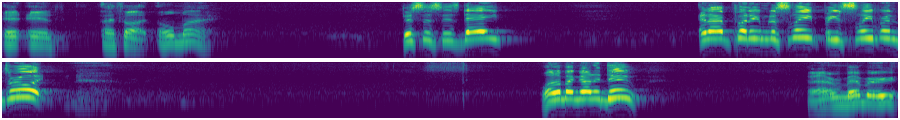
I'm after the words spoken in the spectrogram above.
And, and I thought, oh my, this is his day. And I put him to sleep. He's sleeping through it. What am I going to do? I remember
